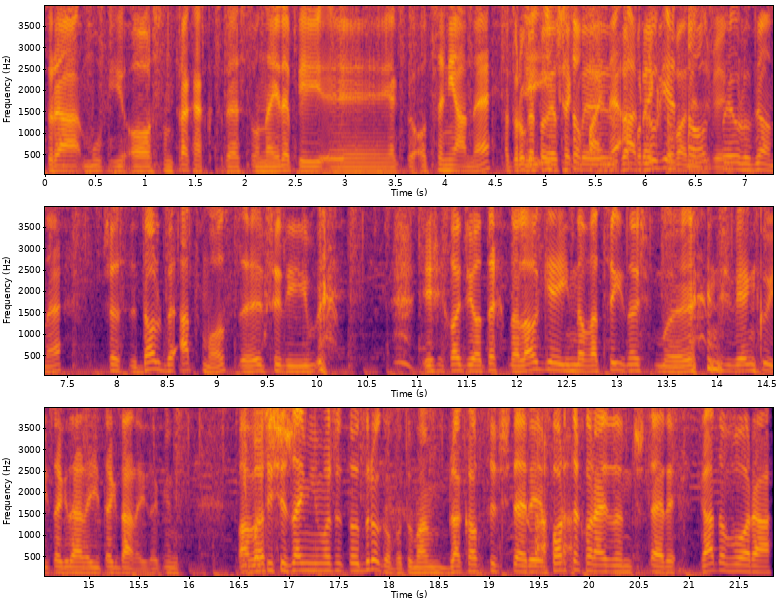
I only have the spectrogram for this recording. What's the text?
która mówi o soundtrackach, które są najlepiej e, jakby oceniane. A druga i- to i jest są jakby fajne, a drugie są twoje ulubione przez Dolby Atmos, e, czyli jeśli chodzi o technologię, innowacyjność dźwięku i tak dalej, i tak dalej. Tak więc Paweł, ty się zajmij może tą drugą, bo tu mam Black Opsy 4, Forza Horizon 4, God of War'a,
